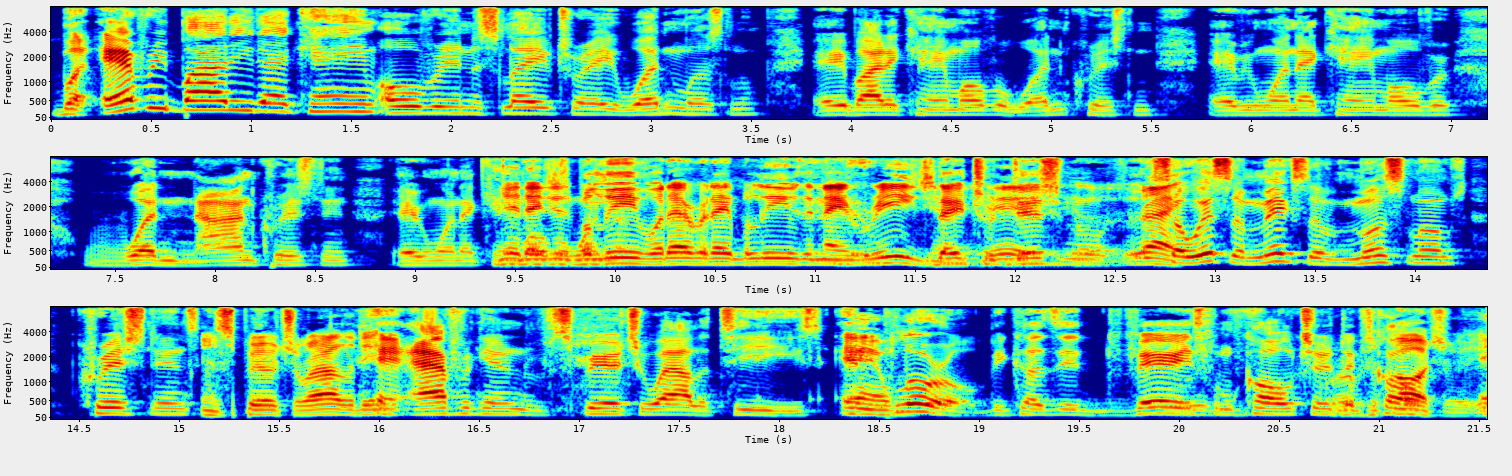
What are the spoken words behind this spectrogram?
but everybody that came over in the slave trade wasn't Muslim. Everybody that came over wasn't Christian. Everyone that came over wasn't non-Christian. Everyone that came Yeah, they over just believe whatever they believed in their region. They traditional. yeah, right. So it's a mix of Muslims, Christians, and spirituality. and African spiritualities, and, And- plural because it varies from culture to to culture. culture. Yeah.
